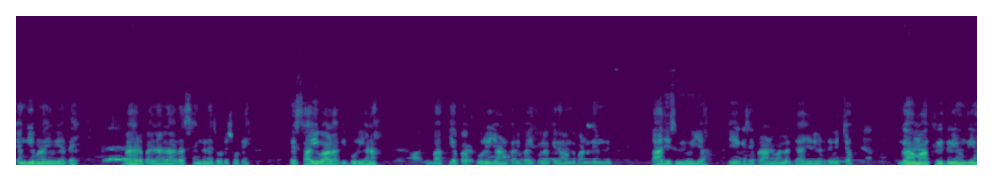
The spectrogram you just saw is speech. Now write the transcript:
ਚੰਗੀ ਬਣਾਈ ਹੋਈ ਹੈ ਤੇ ਬਹਿੜ ਪਹਿਲਾਂ ਲੱਗਦਾ ਸਿੰਘ ਨੇ ਛੋਟੇ ਛੋਟੇ ਤੇ ਸਾਹੀਵਾਲ ਆ ਗਈ ਪੂਰੀ ਹਨਾ। ਤੇ ਬਾਕੀ ਆਪਾਂ ਪੂਰੀ ਜਾਣਕਾਰੀ ਬਾਈ ਤੋਂ ਲੈ ਕੇ ਦੇਵਾਂਗੇ ਬੰਨ ਦੇਣ ਦੇ। ਤਾਜੀ ਸੂਈ ਹੋਈ ਆ ਜੇ ਕਿਸੇ ਭਰਾ ਨੇ ਮੰਨ ਲਾ ਜਾਇਜ਼ ਰੇਟ ਦੇ ਵਿੱਚ ਗਾਵਾਂ ਖਰੀਦਣੀਆਂ ਹੁੰਦੀਆਂ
